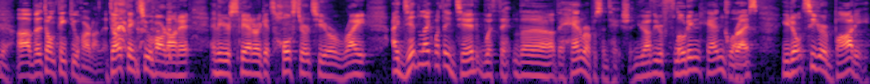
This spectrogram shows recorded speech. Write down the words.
Yeah. Uh, but don't think too hard on it. Don't think too hard on it, and then your spanner gets holstered to your right. I did like what they did with the, the, the hand representation. You have your floating hand gloves. Right. Mm-hmm. You don't see your body,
